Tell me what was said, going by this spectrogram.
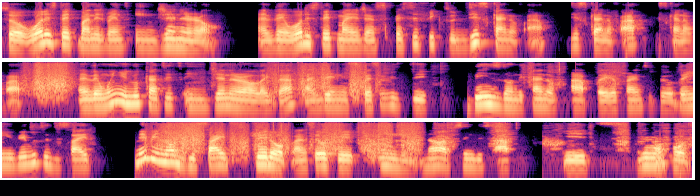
So what is state management in general? And then what is state management specific to this kind of app, this kind of app, this kind of app? And then when you look at it in general like that, and then it's specifically based on the kind of app that you're trying to build, then you'll be able to decide maybe not decide straight up and say, okay, hmm, now I've seen this app, it's Riverpod.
